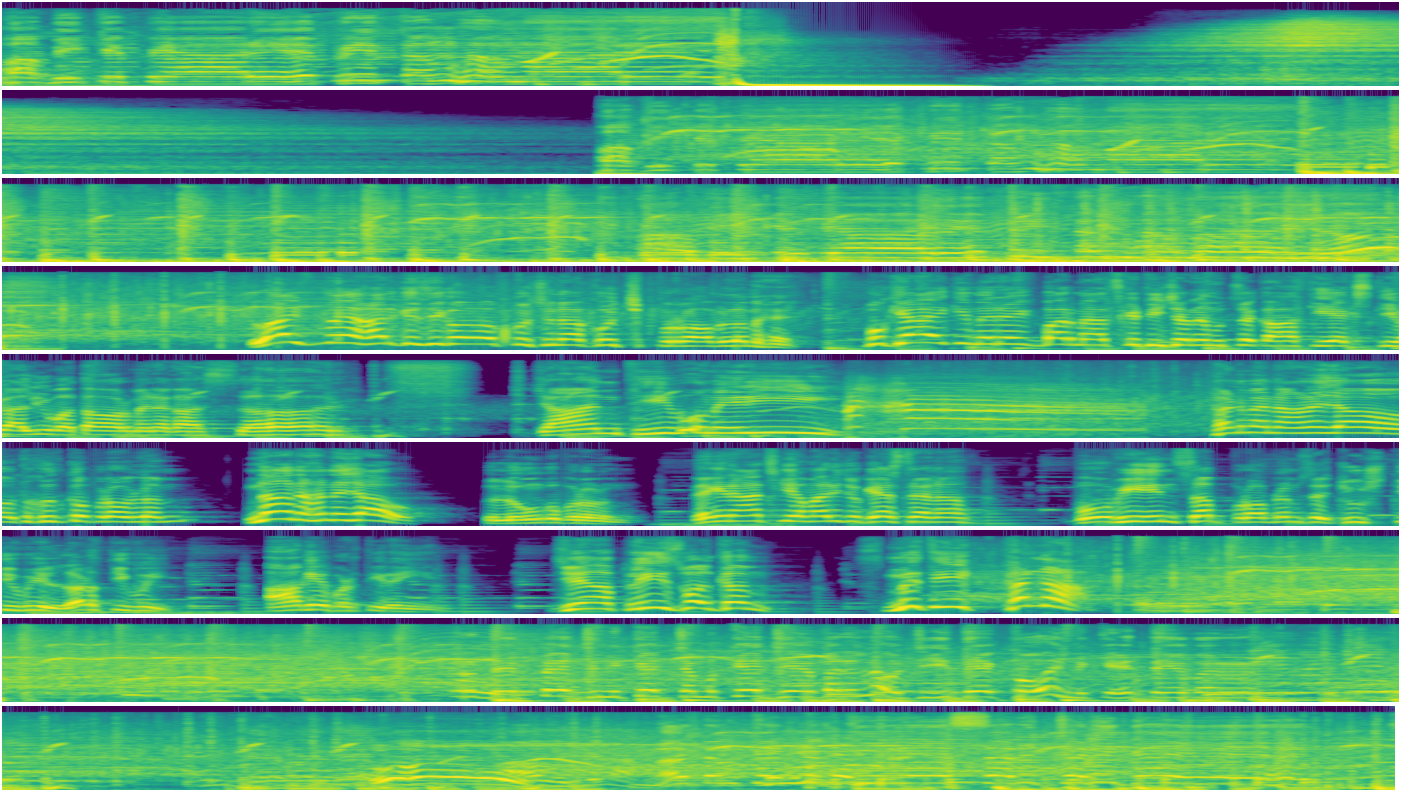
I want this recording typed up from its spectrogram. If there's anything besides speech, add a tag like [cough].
भाभी के प्यारे प्रीतम हमारे। भाभी के प्यारे प्रीतम हमारे। भाभी के प्यारे प्रीतम हमारे। लाइफ में हर किसी को कुछ ना कुछ प्रॉब्लम है। वो क्या है कि मेरे एक बार मैथ्स के टीचर ने मुझसे कहा कि एक्स की वैल्यू बताओ, और मैंने कहा, सर, जान थी वो मेरी। ठंड में नहाने जाओ तो खुद को प्रॉब्लम ना नहाने जाओ तो लोगों को प्रॉब्लम लेकिन आज की हमारी जो गेस्ट है ना, वो भी इन सब प्रॉब्लम से जूझती हुई, लड़ती हुई आगे बढ़ती रही है। जी हाँ प्लीज़ वेलकम स्मृति खन्ना पे जिनके चमके जेवर लो जी देखो इनके तेवर। मैडम के नखरे सर चढ़ गए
